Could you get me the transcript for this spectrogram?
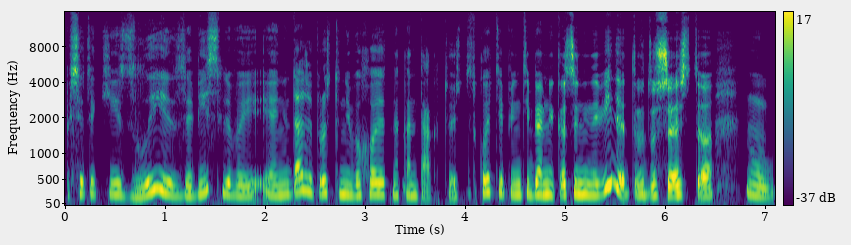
все такие злые, завистливые, и они даже просто не выходят на контакт. То есть в такой степени тебя, мне кажется, ненавидят в душе, что, ну,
